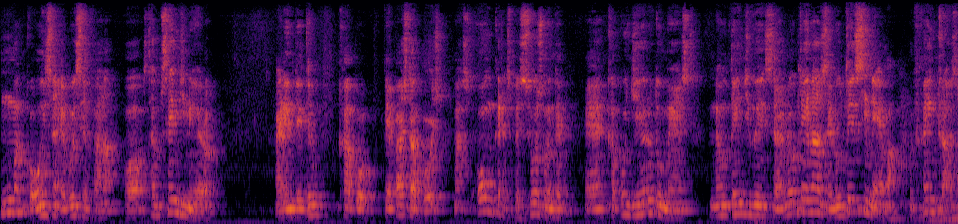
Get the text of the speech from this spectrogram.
uma coisa é você falar, ó, estamos sem dinheiro. Aí entendeu? Acabou. Debaixo da ponte. Mas outras pessoas vão entender, é, acabou o dinheiro do mês. Não tem diversão, não tem lazer, não tem cinema. Vou ficar em casa.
